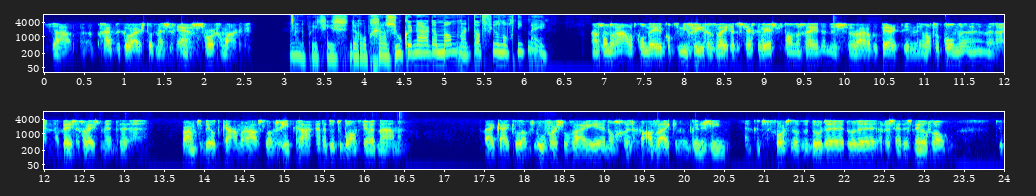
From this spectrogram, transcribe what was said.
Dus ja, begrijpelijkerwijs dat men zich ergens zorgen maakt. De politie is erop gaan zoeken naar de man, maar dat viel nog niet mee. Nou, zondagavond kon de helikopter niet vliegen vanwege de slechte weersomstandigheden. Dus we waren beperkt in, in wat we konden. We zijn bezig geweest met uh, warmtebeeldcamera's langs rietkragen. Dat doet de brandweer met name. Wij kijken langs oevers of wij nog afwijkingen kunnen zien. En kunt je voorstellen dat het door de, door de recente sneeuwval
